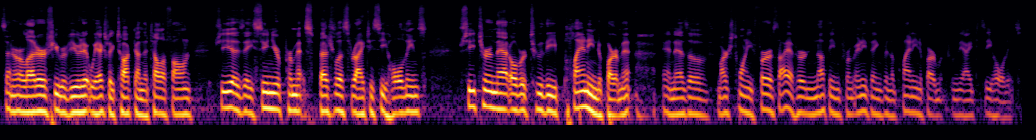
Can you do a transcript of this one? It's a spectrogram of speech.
sent her a letter, she reviewed it, we actually talked on the telephone. She is a senior permit specialist for ITC Holdings. She turned that over to the planning department, and as of March 21st, I have heard nothing from anything from the planning department from the ITC Holdings.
